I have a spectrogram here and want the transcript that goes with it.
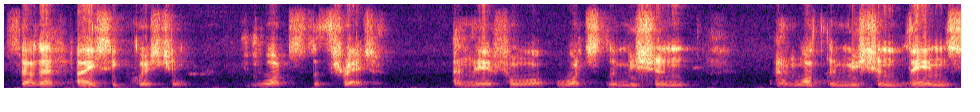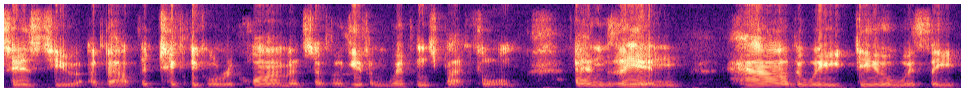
So, that basic question what's the threat, and therefore what's the mission, and what the mission then says to you about the technical requirements of a given weapons platform, and then how do we deal with the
